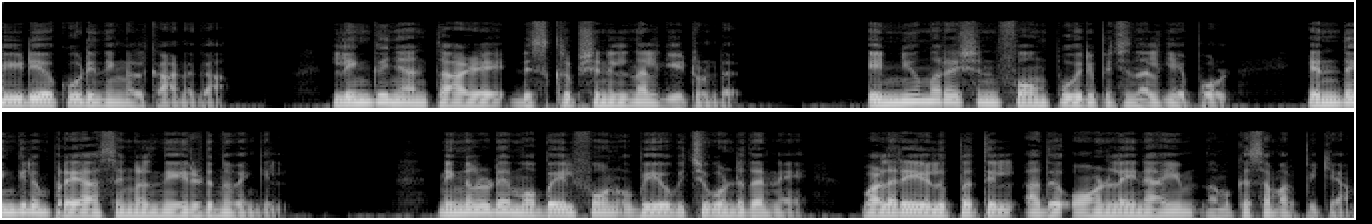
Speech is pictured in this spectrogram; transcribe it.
വീഡിയോ കൂടി നിങ്ങൾ കാണുക. ലിങ്ക് ഞാൻ താഴെ ഡിസ്ക്രിപ്ഷനിൽ നൽകിയിട്ടുണ്ട്. എന്യൂമറേഷൻ ഫോം പൂരിപ്പിച്ച് നൽകിയപ്പോൾ എന്തെങ്കിലും പ്രയാസങ്ങൾ നേരിടുന്നുവെങ്കിൽ നിങ്ങളുടെ മൊബൈൽ ഫോൺ ഉപയോഗിച്ചുകൊണ്ട് തന്നെ വളരെ എളുപ്പത്തിൽ അത് ഓൺലൈനായും നമുക്ക് സമർപ്പിക്കാം.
